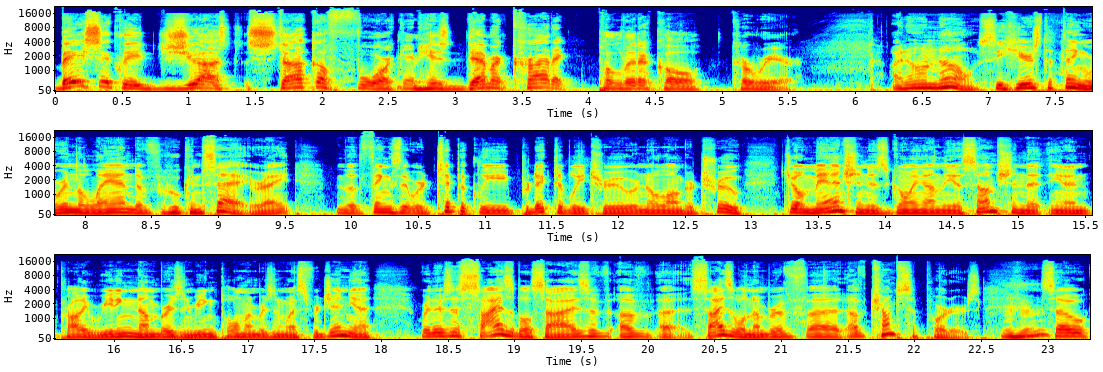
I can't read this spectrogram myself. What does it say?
basically just stuck a fork in his Democratic political career. I don't know. See, here's the thing: we're in the land of who can say, right? The things that were typically predictably true are no longer true. Joe Manchin is going on the assumption that you know, and probably reading numbers and reading poll numbers in West Virginia, where there's a sizable size of, of uh, sizable number of uh, of Trump supporters. So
